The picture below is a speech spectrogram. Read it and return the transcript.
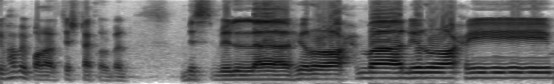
এভাবে পড়ার চেষ্টা করবেন। বিসমিল্লাহির রহমানির রহিম।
